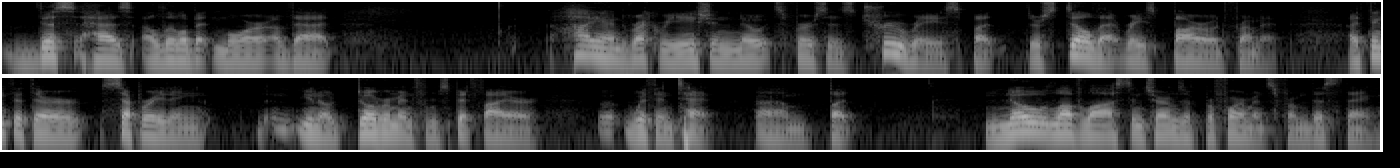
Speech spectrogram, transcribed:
this has a little bit more of that high end recreation notes versus true race, but there's still that race borrowed from it. I think that they're separating, you know, Doberman from Spitfire uh, with intent, um, but no love lost in terms of performance from this thing.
